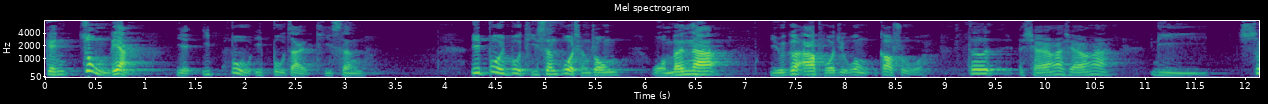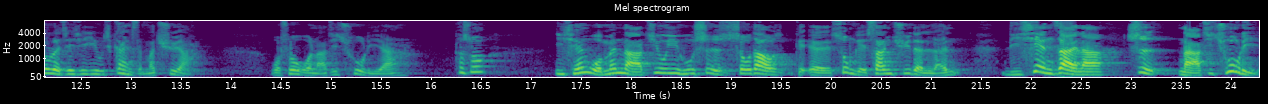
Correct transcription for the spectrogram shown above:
跟重量也一步一步在提升。一步一步提升过程中，我们呢。有一个阿婆就问，告诉我：“他说小杨啊，小杨啊，你收了这些衣服干什么去啊？”我说：“我拿去处理啊。”他说：“以前我们拿旧衣服是收到给呃送给山区的人，你现在呢是拿去处理？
